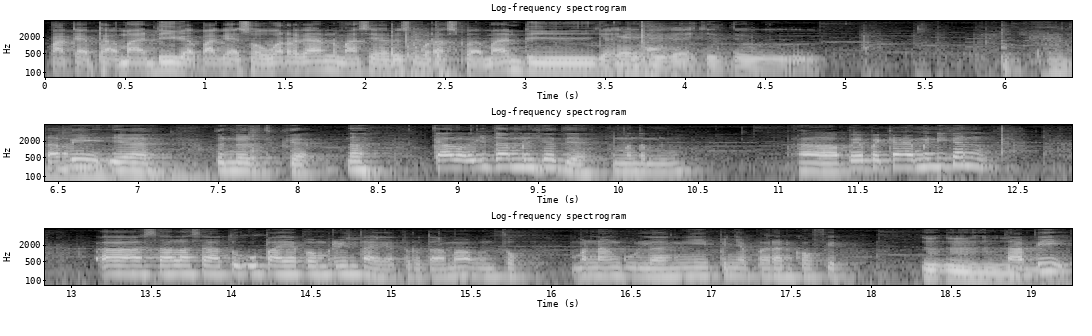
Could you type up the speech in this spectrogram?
pakai bak mandi gak pakai shower kan masih harus nguras bak mandi kayak gitu Enak. kayak gitu. Tapi ya bener juga. Nah kalau kita melihat ya teman-teman, eh, ppkm ini kan eh, salah satu upaya pemerintah ya, terutama untuk menanggulangi penyebaran covid. Mm-mm. Tapi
